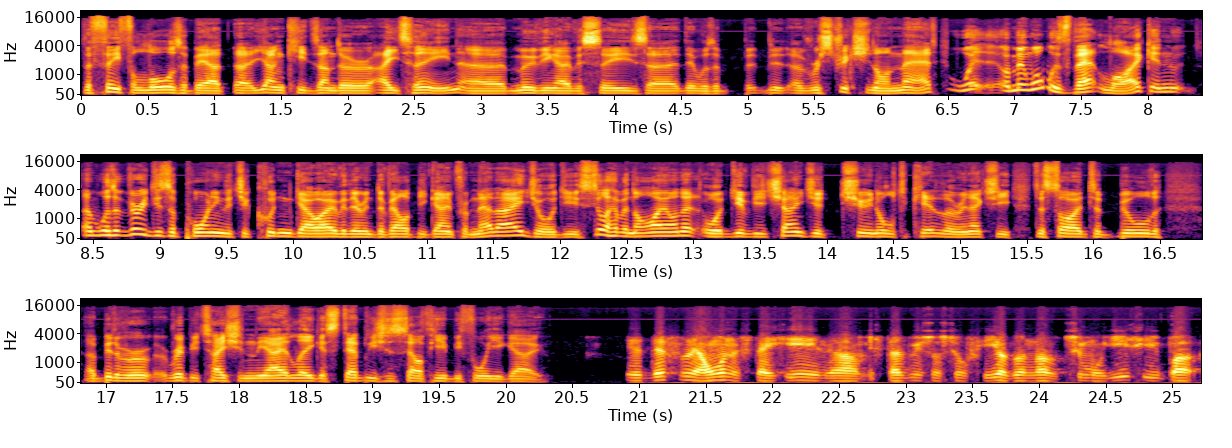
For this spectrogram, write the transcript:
the FIFA laws about uh, young kids under 18 uh, moving overseas. Uh, there was a, a, restriction on that. I mean, what was that like? And, and, was it very disappointing that you couldn't go over there and develop your game from that age? Or do you still have an eye on it? Or have you changed your tune altogether and actually decided to build a bit of a reputation in the A League, establish yourself here before you go? Yeah, definitely. I want to stay here and um, establish myself here. I got another two more years here, but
